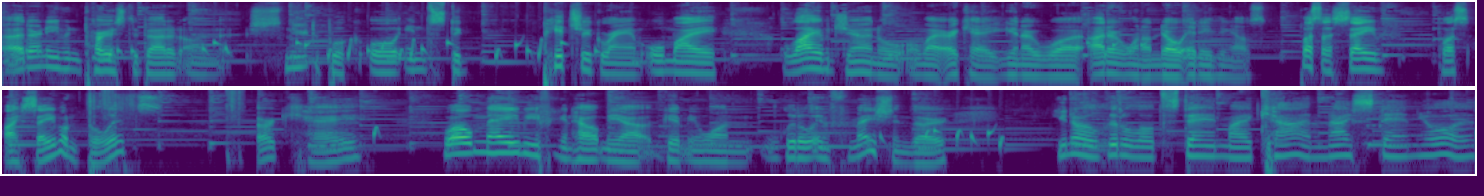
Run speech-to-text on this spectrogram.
I don't even post about it on Snootbook or Insta Picturegram or my live journal or my okay, you know what? I don't want to know anything else. Plus I save plus I save on bullets? Okay. Well, maybe if you can help me out, get me one little information though. You know, a little old stan my account and I stan yours.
